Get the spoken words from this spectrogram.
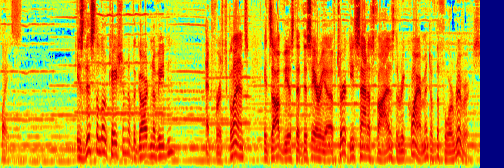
place. Is this the location of the Garden of Eden? At first glance, it's obvious that this area of Turkey satisfies the requirement of the four rivers.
